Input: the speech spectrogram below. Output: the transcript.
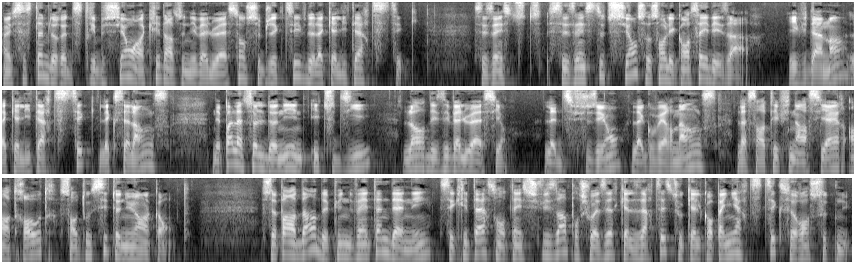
un système de redistribution ancré dans une évaluation subjective de la qualité artistique. Ces, ces institutions, ce sont les conseils des arts. Évidemment, la qualité artistique, l'excellence, n'est pas la seule donnée étudiée lors des évaluations. La diffusion, la gouvernance, la santé financière, entre autres, sont aussi tenus en compte. Cependant, depuis une vingtaine d'années, ces critères sont insuffisants pour choisir quels artistes ou quelles compagnies artistiques seront soutenus.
